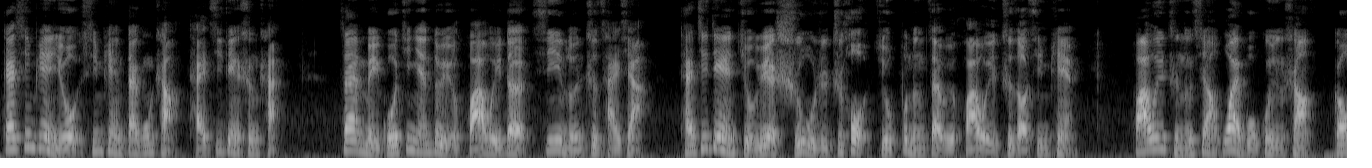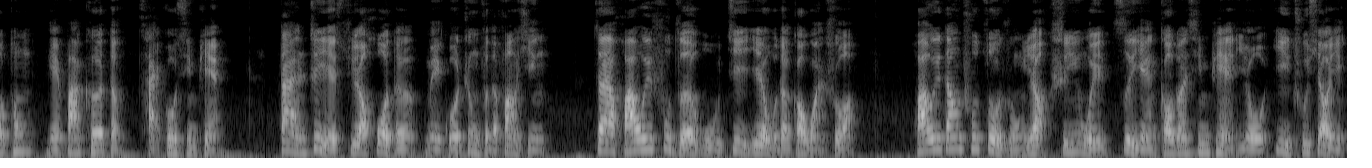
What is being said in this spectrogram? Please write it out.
该芯片由芯片代工厂台积电生产。在美国今年对华为的新一轮制裁下，台积电九月十五日之后就不能再为华为制造芯片，华为只能向外部供应商高通、联发科等采购芯片，但这也需要获得美国政府的放行。在华为负责五 G 业务的高管说。华为当初做荣耀是因为自研高端芯片有溢出效应，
